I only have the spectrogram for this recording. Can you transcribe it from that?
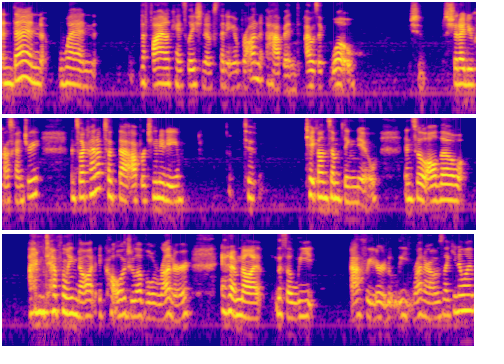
And then when the final cancellation of studying abroad happened, I was like, whoa, should should I do cross country? And so I kind of took that opportunity to take on something new. And so although I'm definitely not a college level runner and I'm not this elite athlete or elite runner, I was like, you know what?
